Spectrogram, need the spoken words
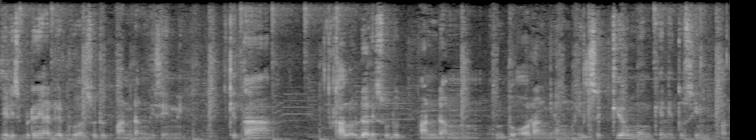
Jadi sebenarnya ada dua sudut pandang di sini. Kita kalau dari sudut pandang untuk orang yang insecure mungkin itu simple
